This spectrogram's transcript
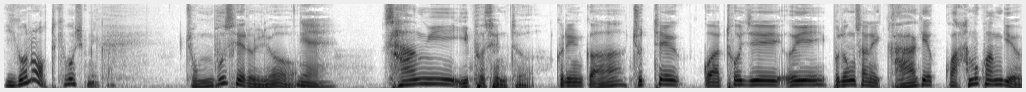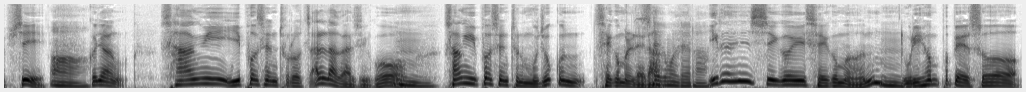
이거는 어떻게 보십니까? 종부세를요. 예. 상위 2% 그러니까 주택과 토지의 부동산의 가격과 아무 관계없이 어. 그냥 상위 2%로 잘라가지고 음. 상위 2%는 무조건 세금을 내라. 세금을 내라. 이런 식의 세금은 음. 우리 헌법에서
